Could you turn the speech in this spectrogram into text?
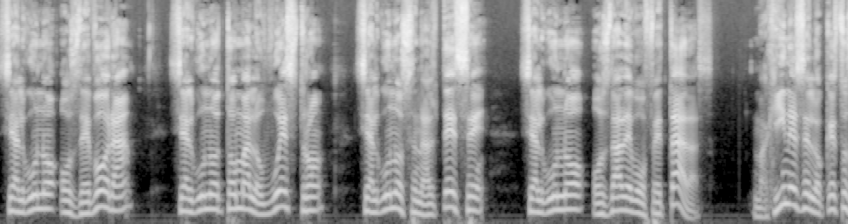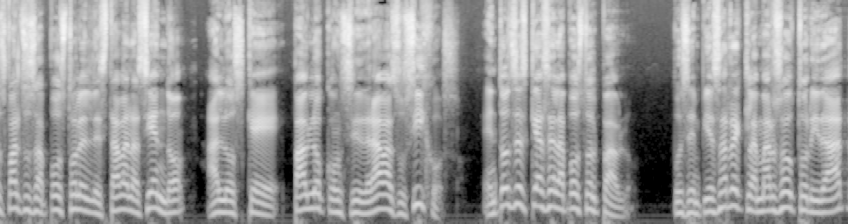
si alguno os devora, si alguno toma lo vuestro, si alguno se enaltece, si alguno os da de bofetadas. Imagínense lo que estos falsos apóstoles le estaban haciendo a los que Pablo consideraba sus hijos. Entonces, ¿qué hace el apóstol Pablo? Pues empieza a reclamar su autoridad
